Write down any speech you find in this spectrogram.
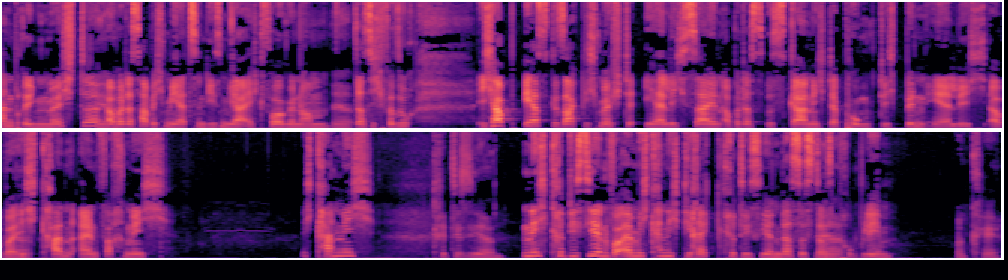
anbringen möchte. Ja. Aber das habe ich mir jetzt in diesem Jahr echt vorgenommen, ja. dass ich versuche. Ich habe erst gesagt, ich möchte ehrlich sein, aber das ist gar nicht der Punkt. Ich bin ehrlich, aber ja. ich kann einfach nicht. Ich kann nicht. Kritisieren. Nicht kritisieren, vor allem ich kann nicht direkt kritisieren, das ist das Problem. Okay.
